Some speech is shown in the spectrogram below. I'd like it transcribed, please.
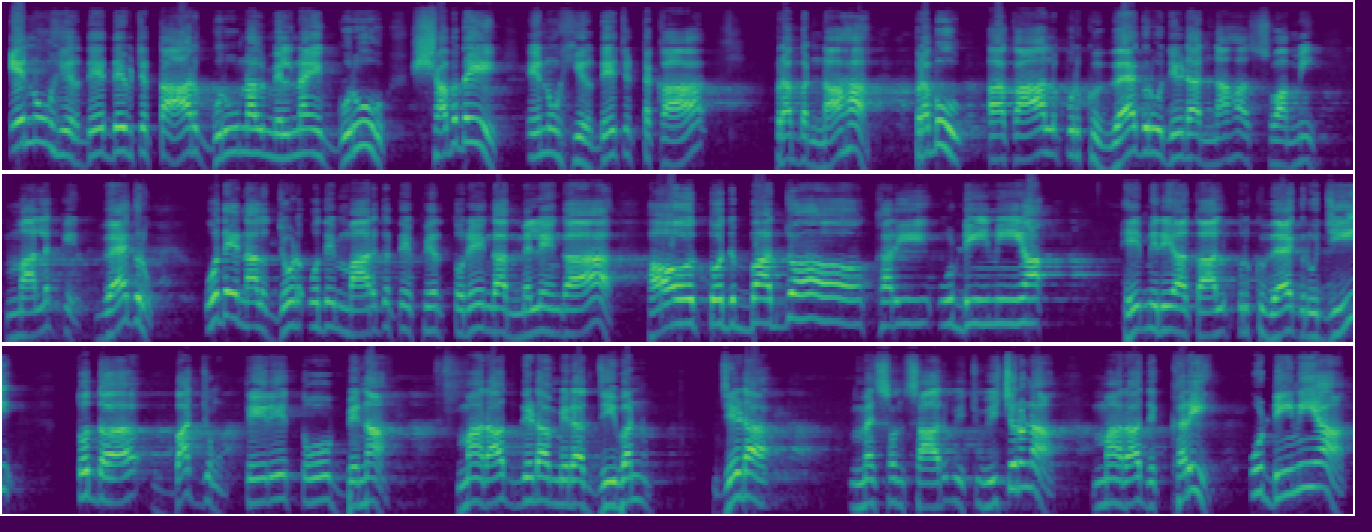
ਇਹਨੂੰ ਹਿਰਦੇ ਦੇ ਵਿੱਚ ਧਾਰ ਗੁਰੂ ਨਾਲ ਮਿਲਣਾ ਹੈ ਗੁਰੂ ਸ਼ਬਦ ਹੀ ਇਹਨੂੰ ਹਿਰਦੇ 'ਚ ਟਿਕਾ, ਪ੍ਰਭ ਨਾਹ, ਪ੍ਰਭੂ ਅਕਾਲ ਪੁਰਖ ਵੈਗੁਰੂ ਜਿਹੜਾ ਨਾਹ ਸੁਆਮੀ ਮਾਲਕ ਹੈ ਵੈਗੁਰੂ, ਉਹਦੇ ਨਾਲ ਜੁੜ, ਉਹਦੇ ਮਾਰਗ ਤੇ ਫਿਰ ਤੁਰੇਗਾ, ਮਿਲੇਗਾ ਹਉ ਤੁਝ ਬਾਜੋ ਖਰੀ ਉਡੀਨੀਆਂ हे ਮੇਰੇ ਅਕਾਲ ਪੁਰਖ ਵੈਗੁਰੂ ਜੀ, ਤੁਧ ਬਾਜੋ ਤੇਰੇ ਤੋਂ ਬਿਨਾ। ਮਹਾਰਾਜ, ਜਿਹੜਾ ਮੇਰਾ ਜੀਵਨ, ਜਿਹੜਾ ਮੈਂ ਸੰਸਾਰ ਵਿੱਚ ਵਿਚਰਨਾ, ਮਹਾਰਾਜ ਖਰੀ ਉਡੀਨੀਆ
